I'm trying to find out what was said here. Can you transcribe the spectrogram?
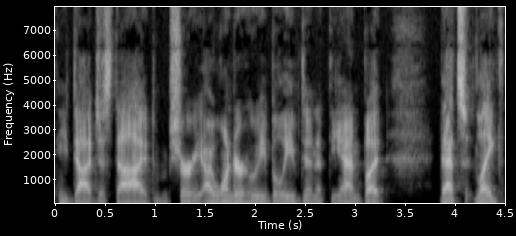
he died, just died. I'm sure. He, I wonder who he believed in at the end. But that's like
